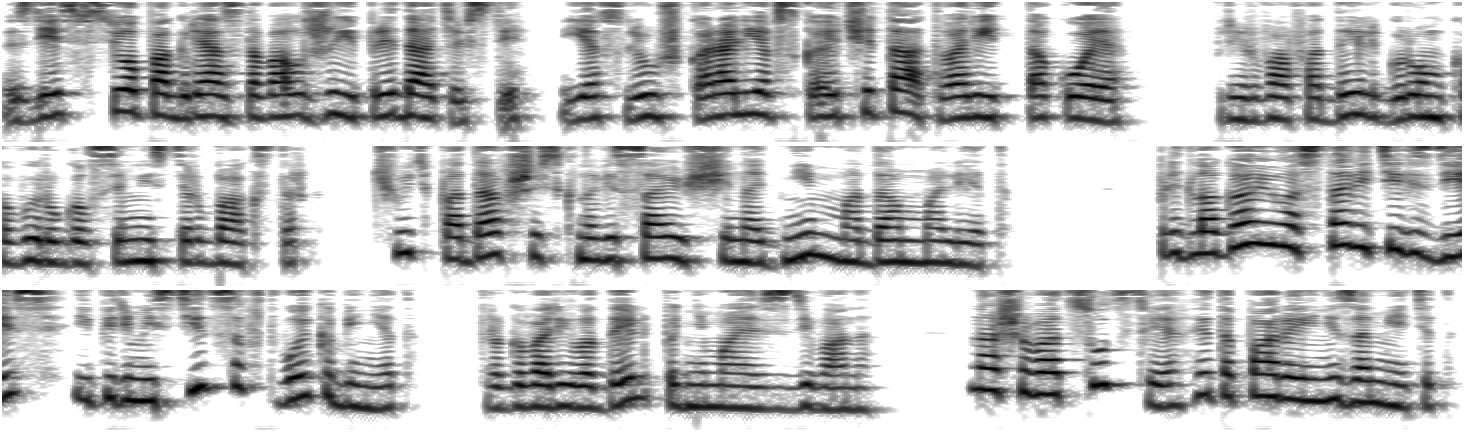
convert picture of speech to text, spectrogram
Здесь все погрязло во лжи и предательстве, если уж королевская чита творит такое. Прервав Адель, громко выругался мистер Бакстер, чуть подавшись к нависающей над ним мадам Малет. «Предлагаю оставить их здесь и переместиться в твой кабинет проговорила Дель, поднимаясь с дивана. «Нашего отсутствия эта пара и не заметит».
